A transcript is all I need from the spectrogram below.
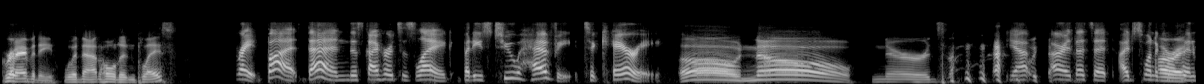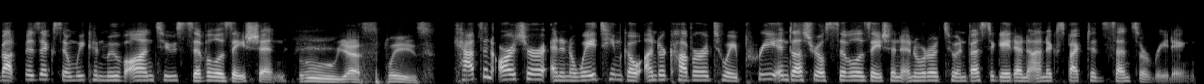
Gravity would not hold it in place. Right. But then this guy hurts his leg, but he's too heavy to carry. Oh no, nerds. Yep. All right. That's it. I just want to All right. complain about physics and we can move on to civilization. Ooh, yes, please. Captain Archer and an away team go undercover to a pre industrial civilization in order to investigate an unexpected sensor reading.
